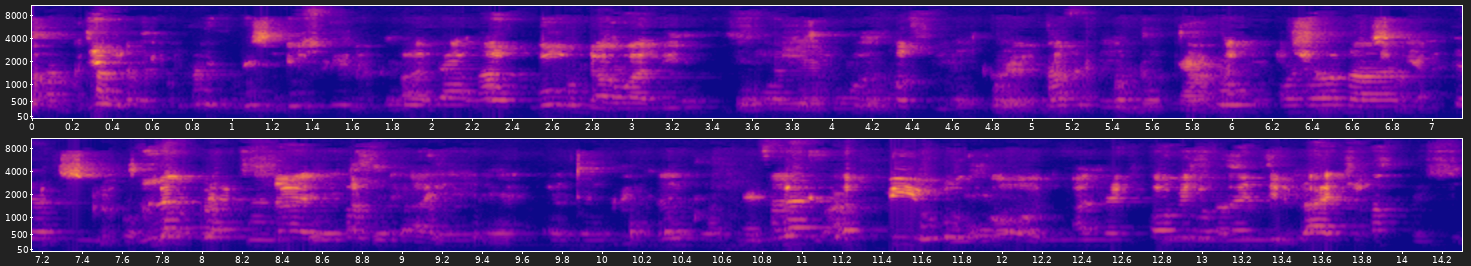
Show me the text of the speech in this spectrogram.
of Jesus. Let that be, oh God, an encouragement in righteousness.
